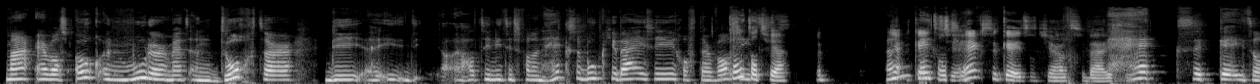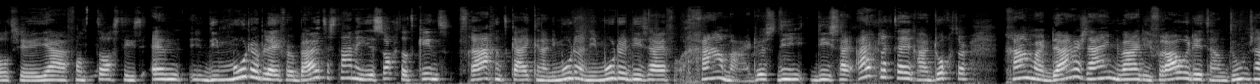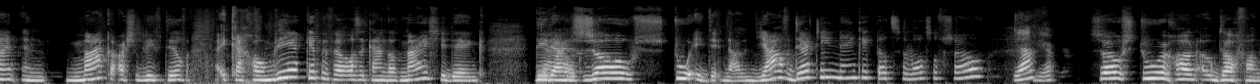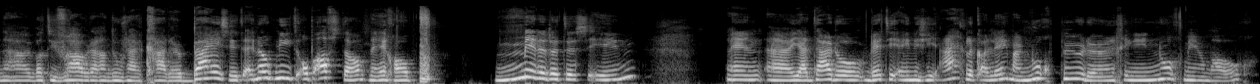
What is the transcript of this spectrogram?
Maar er was ook een moeder met een dochter. Die, eh, die- had hij niet iets van een heksenboekje bij zich? Of daar was iets- Keteltje. Ja, keteltje, keteltje. heksenketeltje had ze bij zich. Heksenketeltje, ja, fantastisch. En die moeder bleef er buiten staan en je zag dat kind vragend kijken naar die moeder. En die moeder die zei van, ga maar. Dus die, die zei eigenlijk tegen haar dochter, ga maar daar zijn waar die vrouwen dit aan het doen zijn. En maak er alsjeblieft deel van. Ik krijg gewoon weer kippenvel als ik aan dat meisje denk. Die Ja, daar ook. zo stoer, nou een jaar of dertien denk ik dat ze was of zo Ja? Ja. Zo stoer gewoon ook dacht van, nou, wat die vrouwen daaraan doen zijn, ik ga erbij zitten. En ook niet op afstand, nee, gewoon pff, midden ertussenin. En eh, ja, daardoor werd die energie eigenlijk alleen maar nog puurder en ging die nog meer omhoog.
